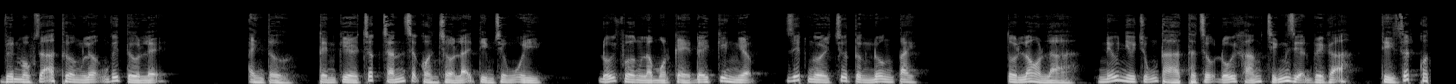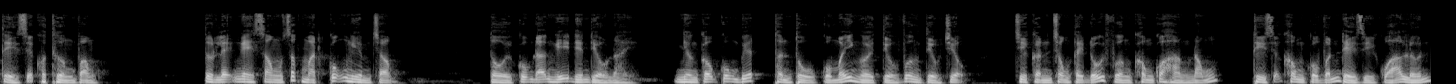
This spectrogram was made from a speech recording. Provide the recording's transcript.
viên mục giã thường lượng với tử lệ. Anh Tử, tên kia chắc chắn sẽ còn trở lại tìm Trương Uy. Đối phương là một kẻ đầy kinh nghiệm, giết người chưa từng nương tay. Tôi lo là nếu như chúng ta thật sự đối kháng chính diện với gã, thì rất có thể sẽ có thường vong. Tử lệ nghe xong sắc mặt cũng nghiêm trọng. Tôi cũng đã nghĩ đến điều này, nhưng cậu cũng biết thần thủ của mấy người tiểu vương tiểu triệu, chỉ cần trong tay đối phương không có hàng nóng, thì sẽ không có vấn đề gì quá lớn.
